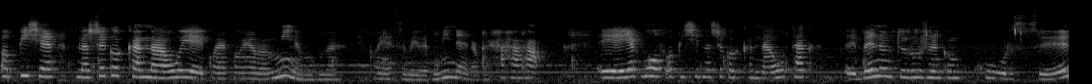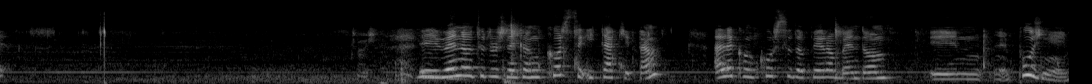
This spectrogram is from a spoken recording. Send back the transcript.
w opisie naszego kanału, jejku, jaką ja mam minę w ogóle, jaką ja sobie minę robię, ha, ha, ha. Y, jak było w opisie naszego kanału, tak, y, będą tu różne konkursy. Cześć. Y, Będą tu różne konkursy i takie tam, ale konkursy dopiero będą ym, później.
